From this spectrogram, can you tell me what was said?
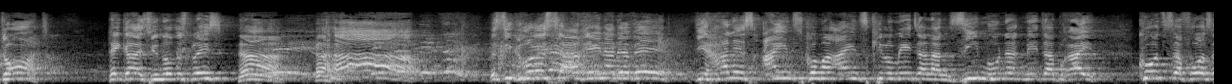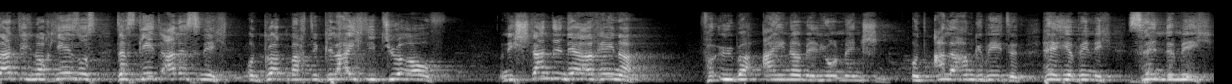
dort. Hey guys, you know this place? Ja. Das ist die größte Arena der Welt. Die Halle ist 1,1 Kilometer lang, 700 Meter breit. Kurz davor sagte ich noch, Jesus, das geht alles nicht. Und Gott machte gleich die Tür auf. Und ich stand in der Arena vor über einer Million Menschen. Und alle haben gebetet, hey, hier bin ich, sende mich.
